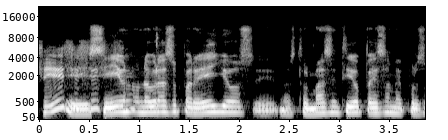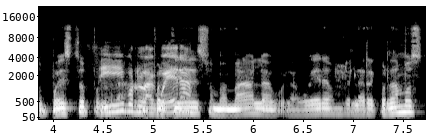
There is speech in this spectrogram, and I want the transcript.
Sí, sí, Eh, sí, sí, sí, un, un abrazo para ellos. eh, nuestro más sentido pésame, por supuesto, por, Sí, por la partida güera. de su mamá, la, la güera, hombre, la recordamos.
